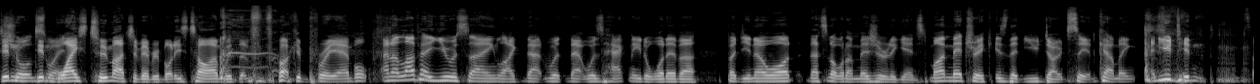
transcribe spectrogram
Didn't didn't sweet. waste too much of everybody's time with the fucking preamble. And I love how you were saying like that w- that was hackneyed or whatever. But you know what? That's not what I measure it against. My metric is that you don't see it coming, and you didn't.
